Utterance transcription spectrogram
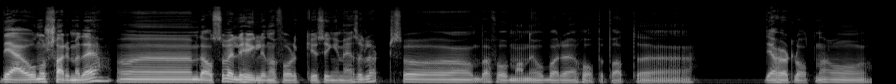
det er jo noe sjarm med det. Eh, Men det er også veldig hyggelig når folk synger med, så klart. Så da får man jo bare håpe på at eh, de har hørt låtene og,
